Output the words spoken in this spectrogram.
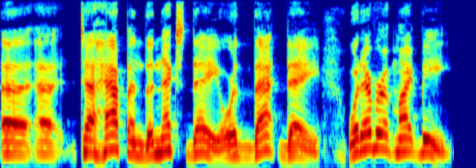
uh, uh, to happen the next day or that day, whatever it might be.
